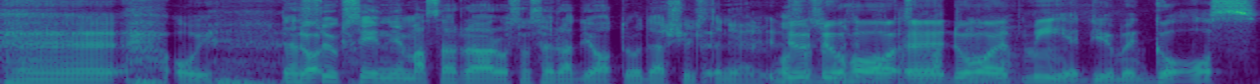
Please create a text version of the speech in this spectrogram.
Eh, oj. Den har- sugs in i en massa rör och sen så radiator och där kyls det ner. Du, så du, har, eh, du har ett medium, en gas.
